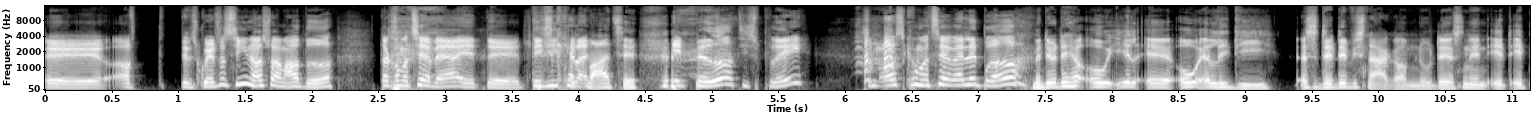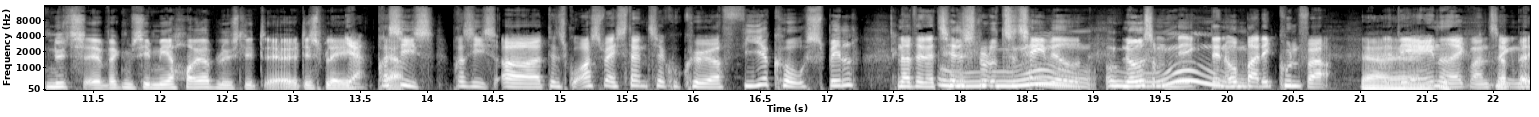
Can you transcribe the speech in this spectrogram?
Ja. Øh, og den skulle efter sigende også være meget bedre. Der kommer til at være et, øh, det, de kalder et, et bedre display, som også kommer til at være lidt bredere. Men det er jo det her OL, øh, OLED. Altså, det er det, vi snakker om nu. Det er sådan en, et, et nyt, øh, hvad kan man sige, mere højopløseligt øh, display. Ja, præcis, præcis. Og den skulle også være i stand til at kunne køre 4K-spil, når den er tilsluttet til tv'et. Uh, Noget, som den, ikke, den uh. åbenbart ikke kunne før. Ja, ja, Det ja. anede jeg ikke var en ting, men,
